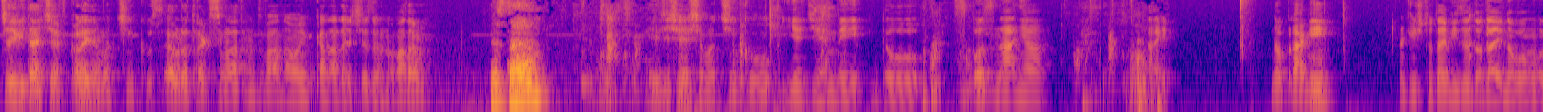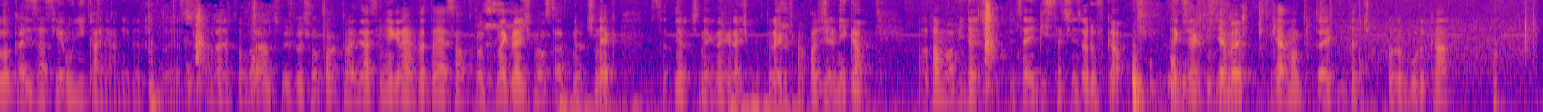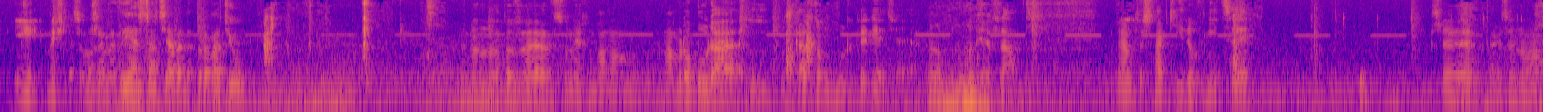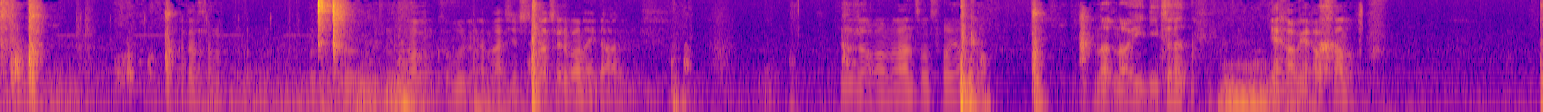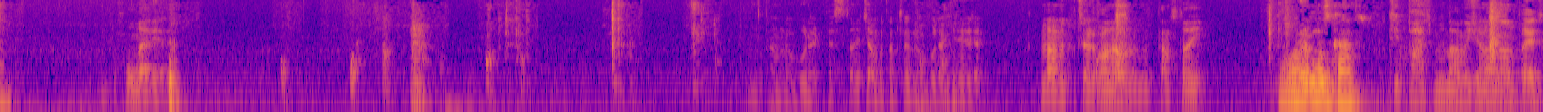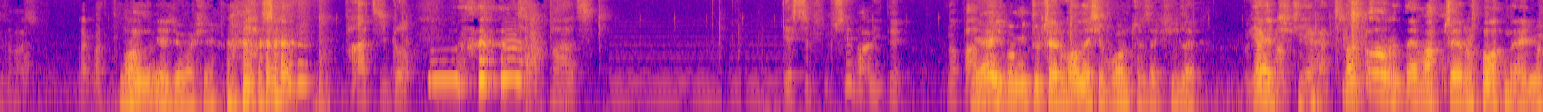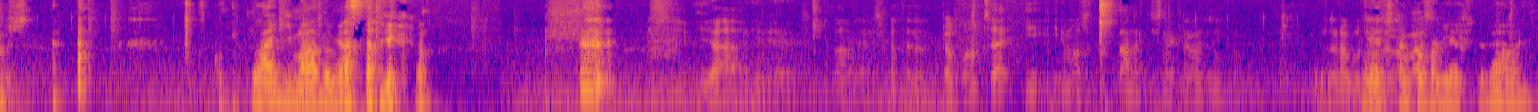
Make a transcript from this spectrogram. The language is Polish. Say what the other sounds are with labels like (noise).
Cześć, witajcie w kolejnym odcinku z Eurotrack Simulator 2 na moim kanale. Się ze mną Adam. Jestem? I w dzisiejszym odcinku jedziemy do z Poznania tutaj do Pragi. Jakieś tutaj widzę dodaj nową lokalizację unikania. Nie wiem co to jest, ale dobra, coś wyszło po aktualizacji. Nie grałem w WTS-a odkąd nagraliśmy ostatni odcinek. Ostatni odcinek nagraliśmy któregoś na października. Tam ma widać zajebista ciężarówka. Także jak jedziemy, ja mam tutaj jak widać roburka. I myślę, że możemy wyjeżdżać, ja będę prowadził. Wygląda na to, że w sumie chyba mam, mam robura i pod każdą górkę wiecie, jak robur podjeżdża. Mam też na kierownicy. Że, także no. Adam tam różową kurna macie, jeszcze na czerwonej dalej. Różową lancą swoją. No, no i, i co? Jechał, jechał stanął. Humę wie. Tam roburek też stoi, czemu tam ten roburek nie jedzie? Mamy tu czerwoną, on tam stoi. Może mu zgasł. Ty patrz, my mamy zieloną, on pojedzie, zobacz. Nakład? No, jedzie właśnie. Patrz go! Patrz! Jeszcze przywali ty. No patrz. Jedź, bo mi tu czerwone się włączy za chwilę. Jak jedź. mam ci jechać? No kurde, mam czerwone już. Lagi ma, do miasta wjechał. Ja nie wiem. Dobra, światę go włączę i, i może tu stanę gdzieś na krawężniku. Że Jedź może tam no właśnie. powoli jeszcze broń.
